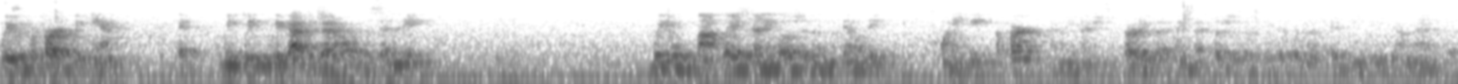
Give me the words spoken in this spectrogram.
we would prefer if we can. If, we, we, we've got the general vicinity. We will not place it any closer than the penalty twenty feet apart. I know you mentioned thirty, but I think that pushes us because we're not fifteen feet beyond that, the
